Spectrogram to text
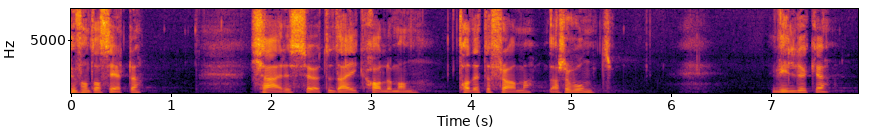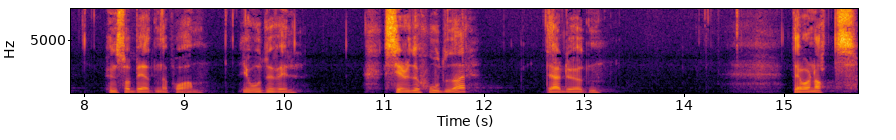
Hun fantaserte. Kjære, søte deg, Kalemann, ta dette fra meg, det er så vondt. Vil du ikke? Hun så bedende på ham. Jo, du vil. Ser du det hodet der? Det er døden. Det var natt.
